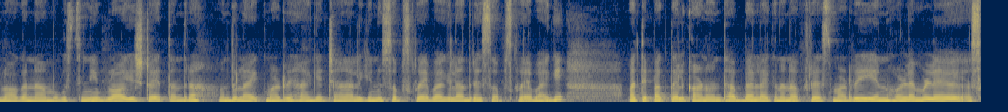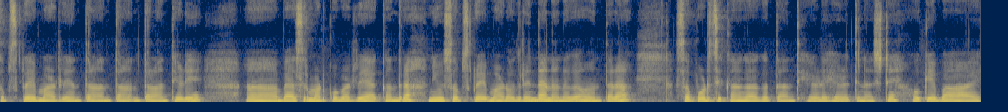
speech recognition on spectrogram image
ಬ್ಲಾಗನ್ನು ಮುಗಿಸ್ತೀನಿ. ಬ್ಲಾಗ್ ಇಷ್ಟ ಆಯ್ತಂದ್ರೆ ಒಂದು ಲೈಕ್ ಮಾಡಿರಿ. ಹಾಗೆ ಚಾನಲ್ಗೆ ಇನ್ನೂ ಸಬ್ಸ್ಕ್ರೈಬ್ ಆಗಿಲ್ಲ ಅಂದರೆ ಸಬ್ಸ್ಕ್ರೈಬ್ ಆಗಿ ಮತ್ತು ಪಕ್ಕದಲ್ಲಿ ಕಾಣುವಂಥ ಬೆಲ್ಲೈಕನನ್ನು ಪ್ರೆಸ್ ಮಾಡಿರಿ. ಏನು ಹೊಳ್ಳೆ ಮಳೆ ಸಬ್ಸ್ಕ್ರೈಬ್ ಮಾಡಿರಿ ಅಂತ ಅಂತ ಅಂತ ಅಂಥೇಳಿ ಬೇಸರ ಮಾಡ್ಕೋಬೇಡ್ರಿ. ಯಾಕಂದ್ರೆ ನೀವು ಸಬ್ಸ್ಕ್ರೈಬ್ ಮಾಡೋದ್ರಿಂದ ನನಗೆ ಒಂಥರ ಸಪೋರ್ಟ್ ಸಿಕ್ಕಂಗೆ ಅಂತ ಹೇಳಿ ಹೇಳ್ತೀನಿ ಅಷ್ಟೇ ಓಕೆ ಬಾಯ್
